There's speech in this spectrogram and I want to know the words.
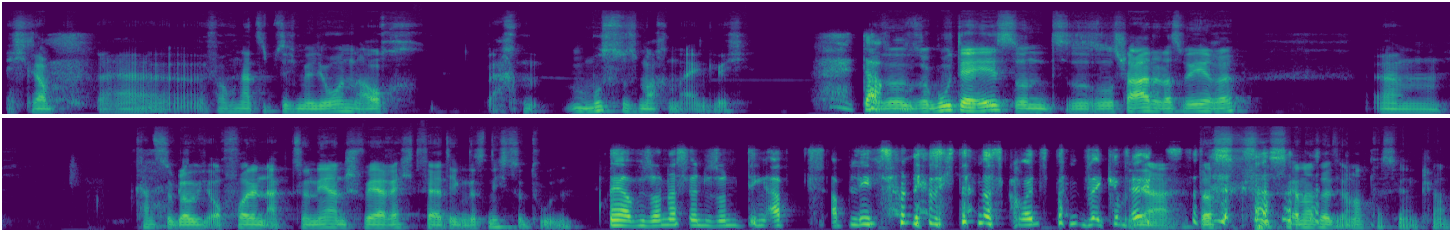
ich glaube, äh, für 170 Millionen auch, ach, musst du es machen eigentlich. Also so gut der ist und so, so schade das wäre, ähm, kannst du, glaube ich, auch vor den Aktionären schwer rechtfertigen, das nicht zu tun. ja, besonders wenn du so ein Ding ab, ablehnst und der sich dann das Kreuzband Ja, weggewälzt. das, das kann natürlich auch noch passieren, klar.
